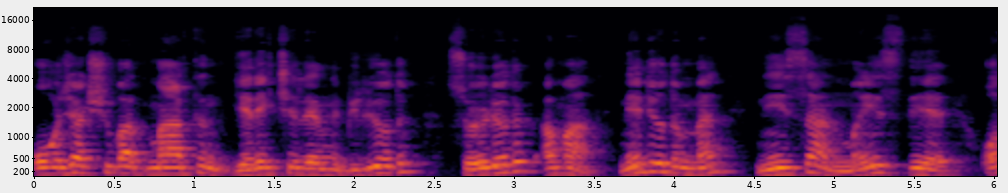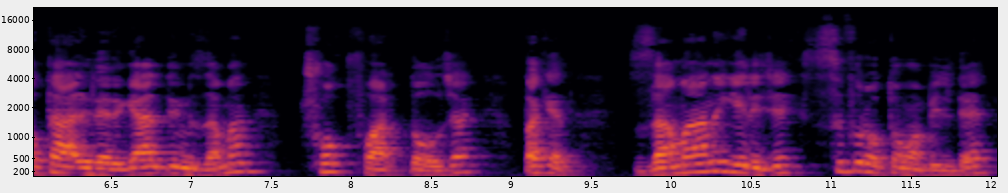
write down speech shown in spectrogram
Ocak, Şubat, Mart'ın gerekçelerini biliyorduk, söylüyorduk ama ne diyordum ben? Nisan, Mayıs diye o tarihlere geldiğimiz zaman çok farklı olacak. Bakın zamanı gelecek sıfır otomobilde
